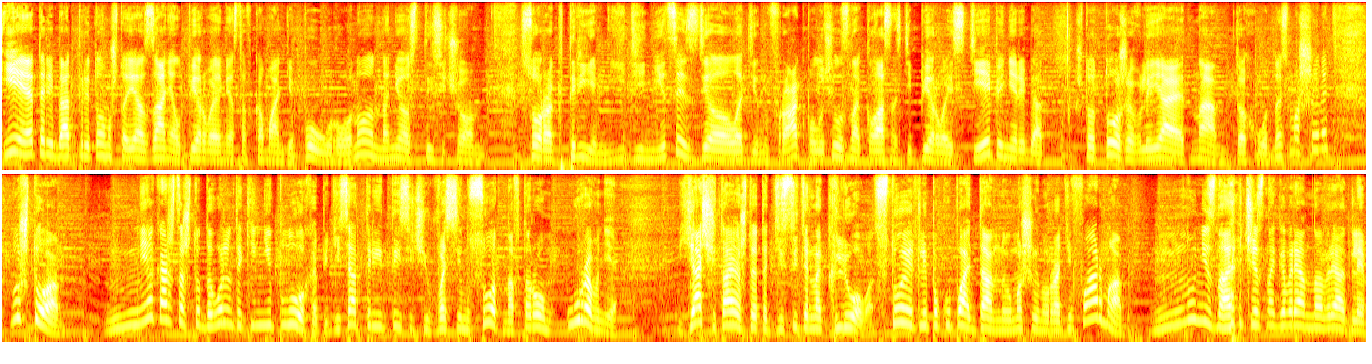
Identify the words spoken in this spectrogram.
И это, ребят, при том, что я занял первое место в команде по урону, нанес 1043 единицы, сделал один фраг, получил знак классности первой степени, ребят, что тоже влияет на доходность машины. Ну что, мне кажется, что довольно-таки неплохо. 53 800 на втором уровне. Я считаю, что это действительно клево. Стоит ли покупать данную машину ради фарма? Ну, не знаю, честно говоря, навряд ли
